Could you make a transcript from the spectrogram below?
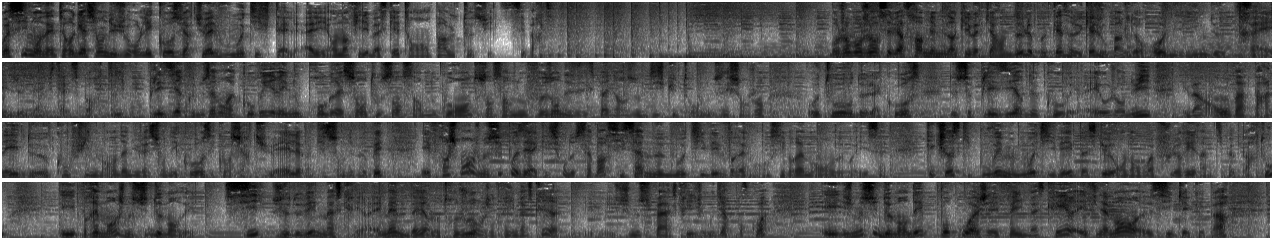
Voici mon interrogation du jour. Les courses virtuelles vous motivent-elles? Allez, on enfile les baskets, on en parle tout de suite. C'est parti. Bonjour, bonjour, c'est Bertrand, bienvenue dans Kilomètre 42, le podcast dans lequel je vous parle de running, de trail, de lifestyle sportif, plaisir que nous avons à courir et nous progressons tous ensemble, nous courons tous ensemble, nous faisons des expériences, nous discutons, nous échangeons autour de la course, de ce plaisir de courir. Et aujourd'hui, eh ben, on va parler de confinement, d'annulation des courses, des courses virtuelles qui se sont développées. Et franchement, je me suis posé la question de savoir si ça me motivait vraiment, si vraiment, euh, vous voyez, quelque chose qui pouvait me motiver parce qu'on en voit fleurir un petit peu partout. Et vraiment, je me suis demandé si je devais m'inscrire. Et même d'ailleurs l'autre jour, j'ai failli m'inscrire. Je me suis pas inscrit, je vais vous dire pourquoi. Et je me suis demandé pourquoi j'avais failli m'inscrire et finalement si quelque part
